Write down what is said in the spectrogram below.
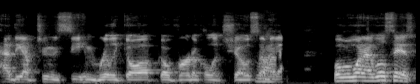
had the opportunity to see him really go up, go vertical, and show some right. of that. But what I will say is,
